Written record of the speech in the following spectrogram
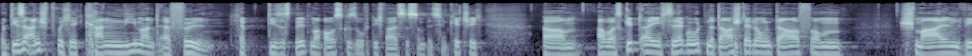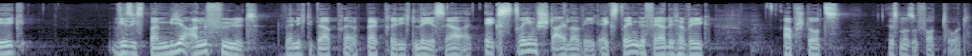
Und diese Ansprüche kann niemand erfüllen. Ich habe dieses Bild mal rausgesucht, ich weiß, es ist so ein bisschen kitschig, ähm, aber es gibt eigentlich sehr gut eine Darstellung da vom schmalen Weg wie sich bei mir anfühlt, wenn ich die Bergpredigt lese. Ja, extrem steiler Weg, extrem gefährlicher Weg, Absturz, ist man sofort tot.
